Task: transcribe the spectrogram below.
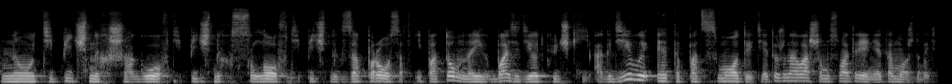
ну, типичных шагов, типичных слов, типичных запросов, и потом на их базе делать крючки. А где вы это подсмотрите? Это уже на вашем усмотрении. Это может быть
